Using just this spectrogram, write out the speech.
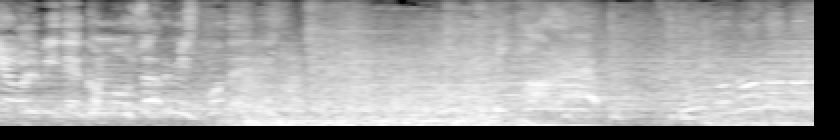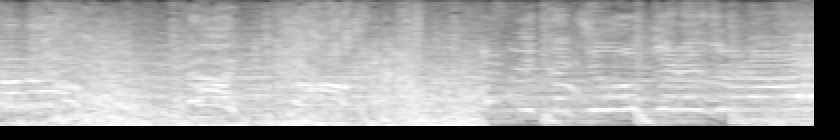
Ya olvidé cómo usar mis poderes. ¡Corre! ¡No, no, no, no, no, no! no! ¡Ay, no! ¡Pikachu, ¿quieres llorar?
